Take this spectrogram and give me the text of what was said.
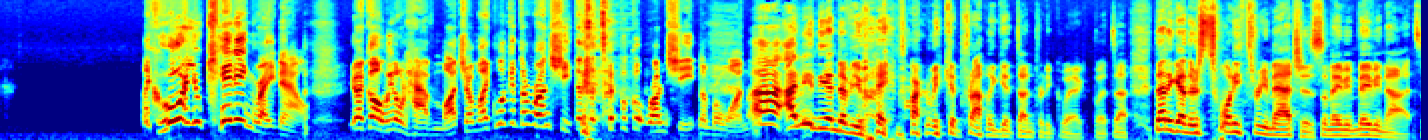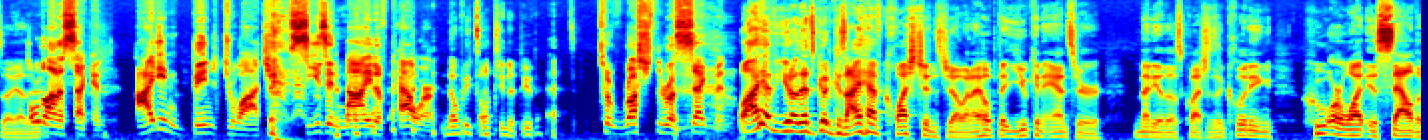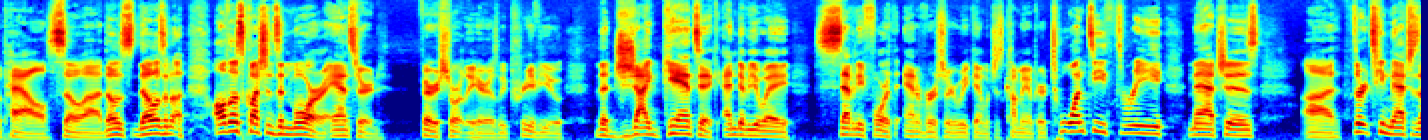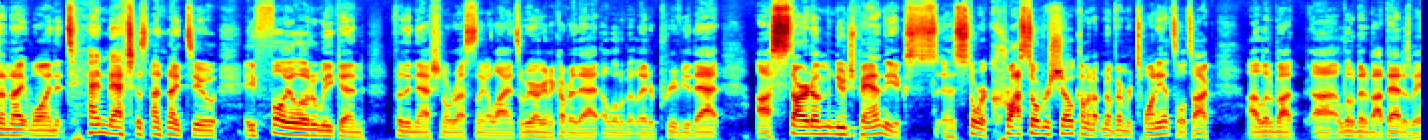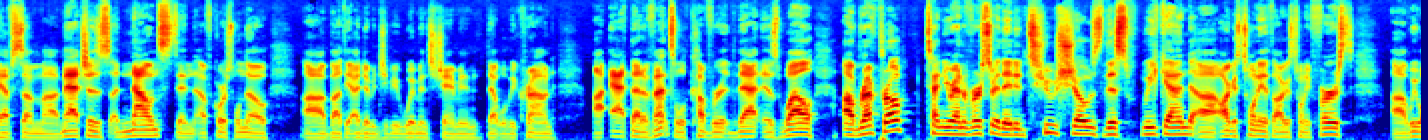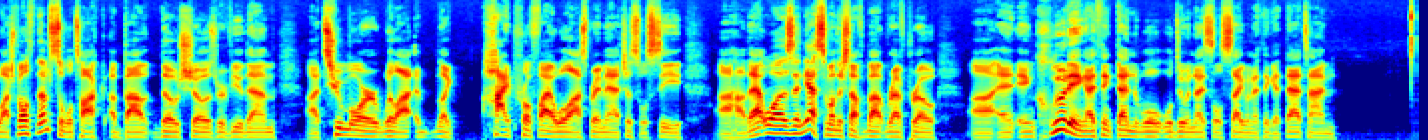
Like, who are you kidding right now? You're like, oh, we don't have much. I'm like, look at the run sheet. That's a typical run sheet, number one. Uh, I mean, the NWA part we could probably get done pretty quick, but uh, then again, there's 23 matches, so maybe maybe not. So yeah, Hold on a second. I didn't binge watch season nine of Power nobody told you to do that. to rush through a segment. Well, I have, you know, that's good because I have questions, Joe, and I hope that you can answer many of those questions, including who or what is Sal the Pal. So uh, those, those, and all those questions and more answered very shortly here as we preview the gigantic NWA 74th anniversary weekend, which is coming up here. 23 matches. Uh, 13 matches on night one, 10 matches on night two, a fully loaded weekend for the National Wrestling Alliance. So we are going to cover that a little bit later, preview that. Uh, Stardom New Japan, the ex- historic crossover show coming up November 20th. So we'll talk a little about uh, a little bit about that as we have some uh, matches announced, and of course we'll know uh, about the IWGP Women's Champion that will be crowned uh, at that event. So we'll cover that as well. Uh, RevPro 10 year anniversary. They did two shows this weekend, uh, August 20th, August 21st. Uh, we watched both of them, so we'll talk about those shows, review them. Uh, two more Will like high profile Will Ospreay matches. We'll see uh, how that was, and yeah, some other stuff about RevPro, uh, including I think then we'll we'll do a nice little segment. I think at that time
